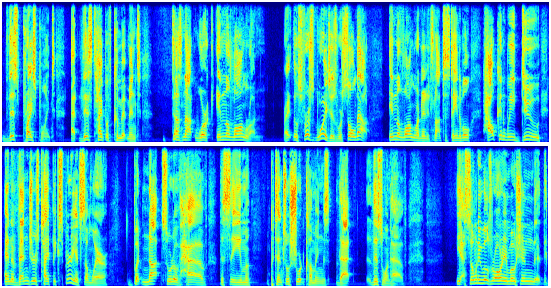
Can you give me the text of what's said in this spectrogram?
This price point at this type of commitment does not work in the long run, right? Those first voyages were sold out in the long run and it's not sustainable, how can we do an Avengers type experience somewhere, but not sort of have the same potential shortcomings that this one have? Yeah, so many wheels were already in motion. The,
